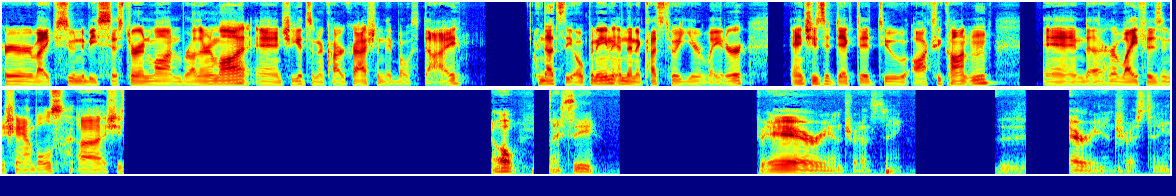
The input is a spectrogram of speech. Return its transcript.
her like soon-to-be sister-in-law and brother-in-law, and she gets in a car crash, and they both die. And that's the opening. And then it cuts to a year later, and she's addicted to OxyContin, and uh, her life is in shambles. Uh, she's Oh, I see. Very interesting. Very interesting.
